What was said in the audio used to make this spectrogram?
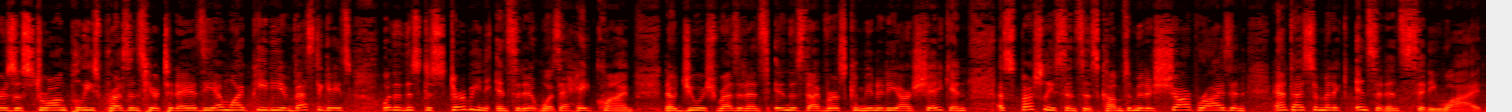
There's a strong police presence here today as the NYPD investigates whether this disturbing incident was a hate crime. Now, Jewish residents in this diverse community are shaken, especially since this comes amid a sharp rise in anti-Semitic incidents citywide.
